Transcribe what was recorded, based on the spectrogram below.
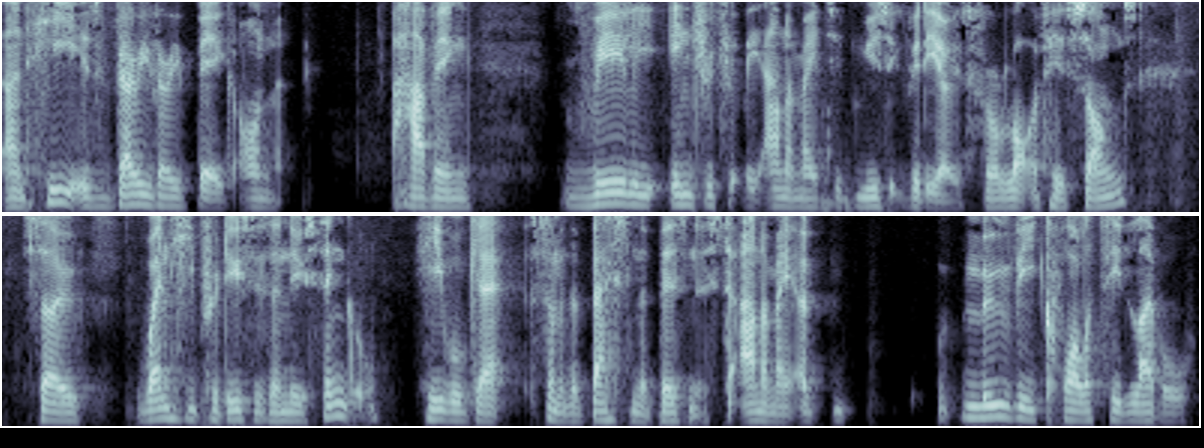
and he is very, very big on having really intricately animated music videos for a lot of his songs. So when he produces a new single, he will get some of the best in the business to animate a movie quality level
